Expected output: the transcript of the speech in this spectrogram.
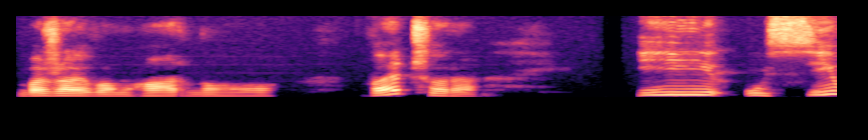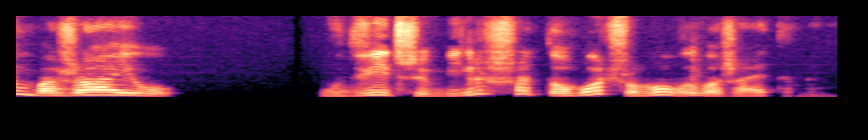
Бажаю вам гарного вечора і усім бажаю вдвічі більше того, чого ви бажаєте мені.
